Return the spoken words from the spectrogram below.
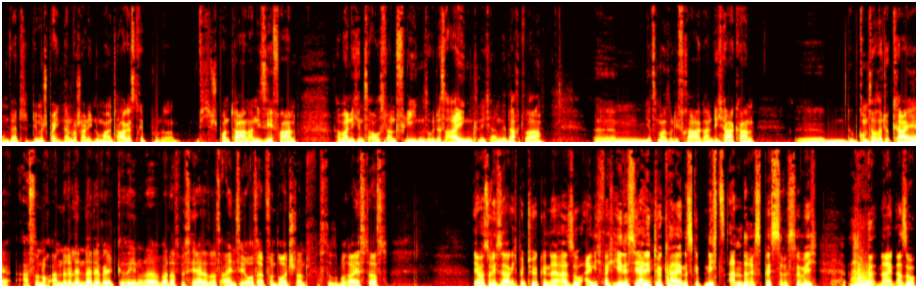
und werde dementsprechend dann wahrscheinlich nur mal einen Tagestrip oder spontan an die See fahren, aber nicht ins Ausland fliegen, so wie das eigentlich angedacht war. Ähm, jetzt mal so die Frage an dich, Hakan. Ähm, du kommst aus der Türkei. Hast du noch andere Länder der Welt gesehen oder war das bisher so das Einzige außerhalb von Deutschland, was du so bereist hast? Ja, was soll ich sagen? Ich bin Türke, ne? Also eigentlich fahre ich jedes Jahr in die Türkei und es gibt nichts anderes, Besseres für mich. Nein, also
